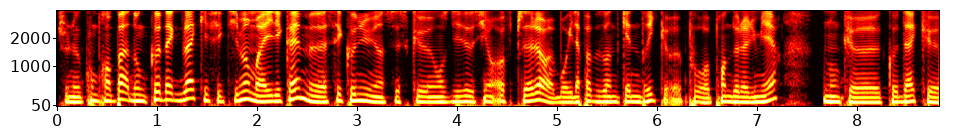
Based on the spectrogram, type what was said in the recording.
Je ne comprends pas. Donc Kodak Black effectivement, moi, il est quand même assez connu. hein. C'est ce qu'on se disait aussi en off tout à l'heure. Bon, il n'a pas besoin de Kendrick euh, pour prendre de la lumière. Donc euh, Kodak euh,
